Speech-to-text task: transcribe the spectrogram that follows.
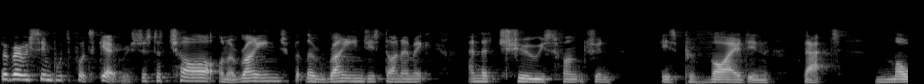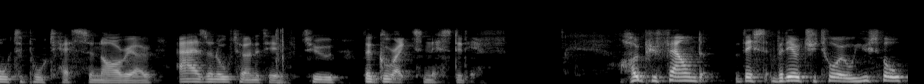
but very simple to put together. It's just a chart on a range, but the range is dynamic and the choose function is providing that multiple test scenario as an alternative to the great nested if. I hope you found this video tutorial useful.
